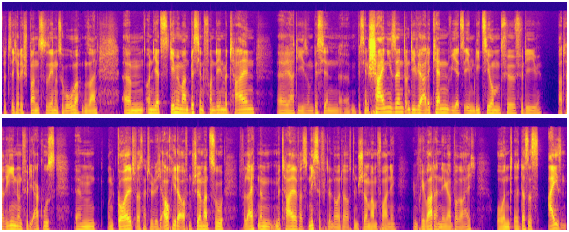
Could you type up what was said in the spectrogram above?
wird sicherlich spannend zu sehen und zu beobachten sein. Ähm, und jetzt gehen wir mal ein bisschen von den Metallen, äh, ja, die so ein bisschen, äh, ein bisschen shiny sind und die wir alle kennen, wie jetzt eben Lithium für, für die Batterien und für die Akkus ähm, und Gold, was natürlich auch jeder auf dem Schirm hat, zu vielleicht einem Metall, was nicht so viele Leute auf dem Schirm haben, vor allen Dingen im Privatanlegerbereich. Und das ist Eisen.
